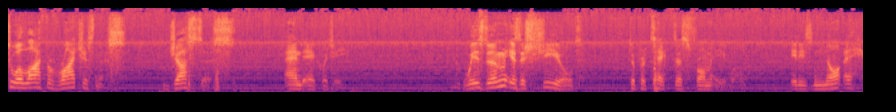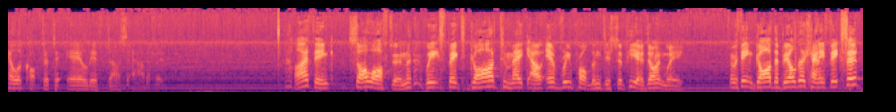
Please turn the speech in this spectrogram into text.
to a life of righteousness, justice, and equity. Wisdom is a shield to protect us from evil. It is not a helicopter to airlift us out of it. I think so often we expect God to make our every problem disappear, don't we? We think God the builder, can he fix it?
